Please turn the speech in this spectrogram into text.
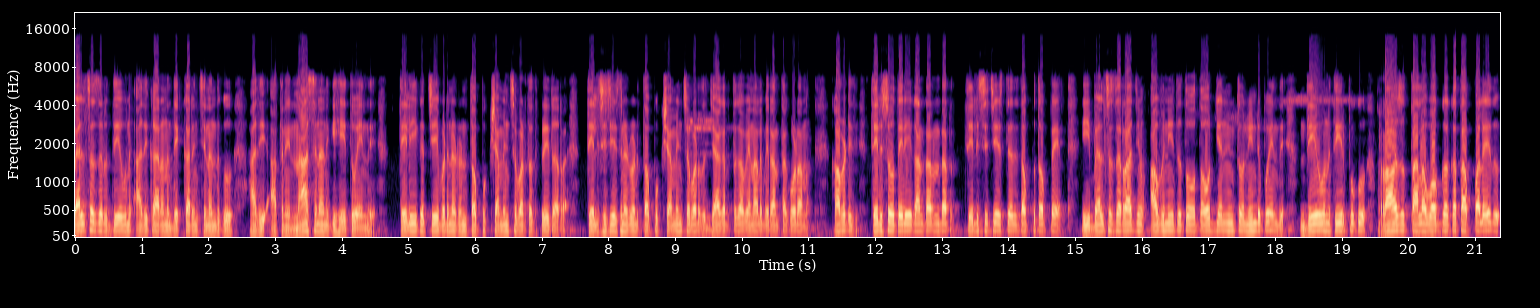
బెల్సజరు దేవుని అధికారాన్ని ధిక్కరించినందుకు అది అతని నాశనానికి హేతువైంది. తెలియక చేయబడినటువంటి తప్పు క్షమించబడుతుంది ప్రియులరా తెలిసి చేసినటువంటి తప్పు క్షమించబడదు. జాగ్రత్తగా వినాలి మీరంతా కూడాను. కాబట్టి తెలుసో తెలియక అంటారంటారు. తెలిసి చేస్తే అది తప్పు తప్పే. ఈ బెల్సజర్ రాజ్యం అవినీతితో దౌర్జన్యంతో నిండిపోయింది. దేవుని తీర్పుకు రాజు తల ఒగ్గక తప్పలేదు.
